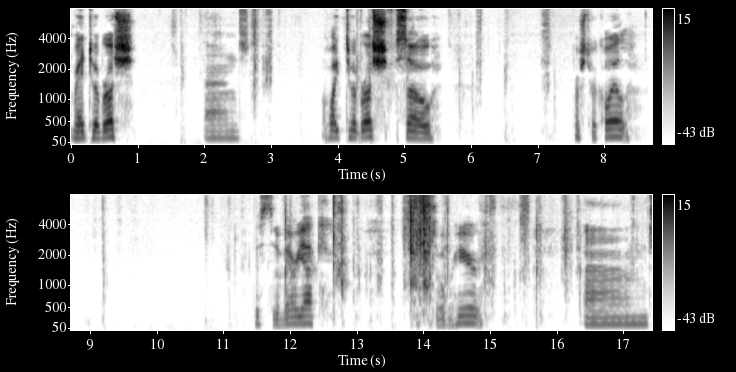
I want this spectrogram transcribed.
red to a brush, and white to a brush. So brush to a coil, this to the variac, this over here, and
